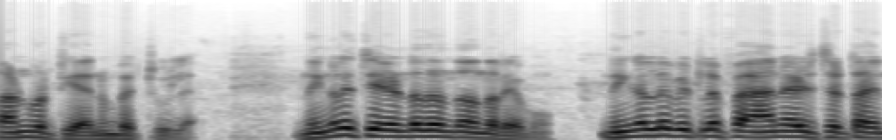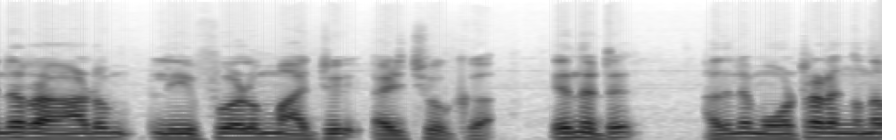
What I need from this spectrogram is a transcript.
കൺവെർട്ട് ചെയ്യാനും പറ്റില്ല നിങ്ങൾ ചെയ്യേണ്ടത് എന്താണെന്നറിയാമോ? നിങ്ങളുടെ വീട്ടിലെ ഫാൻ അഴിച്ചിട്ട് അതിന്റെ റാഡും ലീഫുകളും മാറ്റി അഴിച്ചു വെക്കുക. എന്നിട്ട് അതിന്റെ മോട്ടർ അടങ്ങുന്ന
